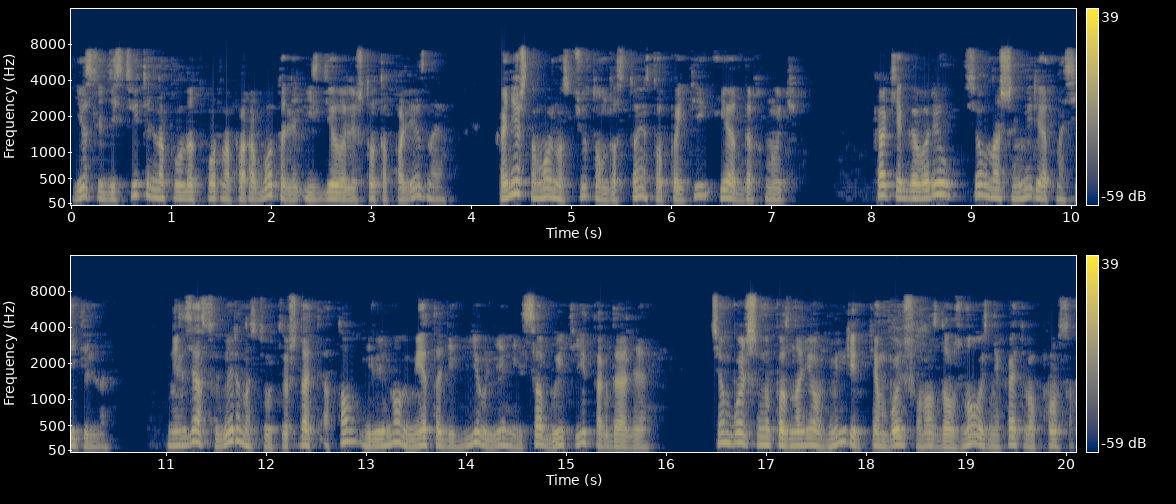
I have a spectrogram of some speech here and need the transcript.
Если действительно плодотворно поработали и сделали что-то полезное, конечно, можно с чувством достоинства пойти и отдохнуть. Как я говорил, все в нашем мире относительно. Нельзя с уверенностью утверждать о том или ином методе, явлении, событии и так далее. Чем больше мы познаем в мире, тем больше у нас должно возникать вопросов.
